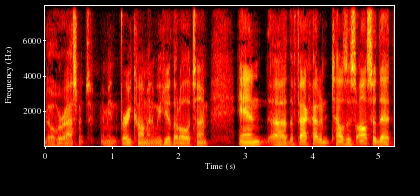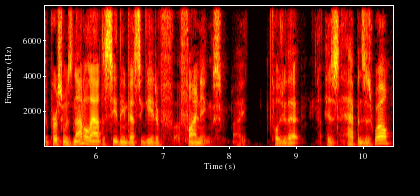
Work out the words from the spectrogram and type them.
no harassment. I mean, very common. We hear that all the time. And uh, the fact pattern tells us also that the person was not allowed to see the investigative findings. I told you that is happens as well.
